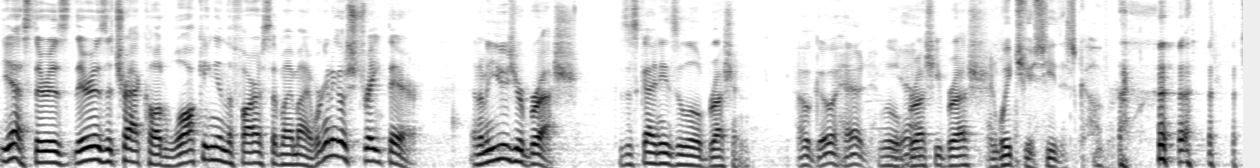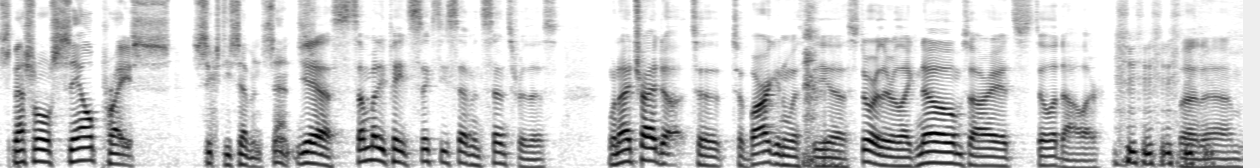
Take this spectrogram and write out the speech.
yes, there is there is a track called Walking in the Forest of My Mind. We're going to go straight there. and I'm gonna use your brush because this guy needs a little brushing, Oh, go ahead. a little Yeah. brushy brush. And wait till you see this cover. Special sale price, 67 cents. Yes, somebody paid 67 cents for this. When I tried to to, to bargain with the uh, store, they were like, "No, I'm sorry, it's still a dollar." but um,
